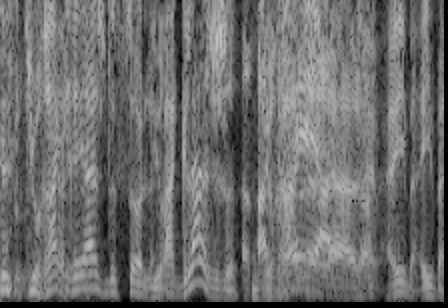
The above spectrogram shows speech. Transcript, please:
du ragréage de sol. Du raglage? Du ragréage. Bah oui, bah oui, bah,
